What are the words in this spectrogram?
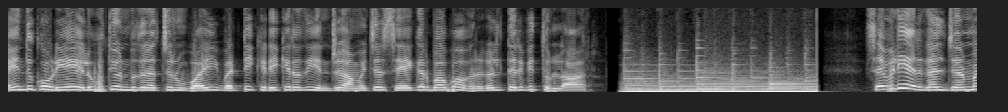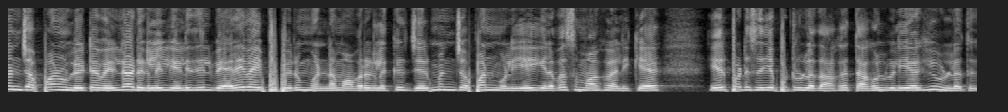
ஐந்து கோடியே எழுபத்தி ஒன்பது லட்சம் ரூபாய் வட்டி கிடைக்கிறது என்று அமைச்சர் சேகர்பாபு அவர்கள் தெரிவித்துள்ளார். செவிலியர்கள் ஜெர்மன் ஜப்பான் உள்ளிட்ட வெளிநாடுகளில் எளிதில் வேலைவாய்ப்பு பெறும் வண்ணம் அவர்களுக்கு ஜெர்மன் ஜப்பான் மொழியை இலவசமாக அளிக்க ஏற்பாடு செய்யப்பட்டுள்ளதாக தகவல் வெளியாகியுள்ளது.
